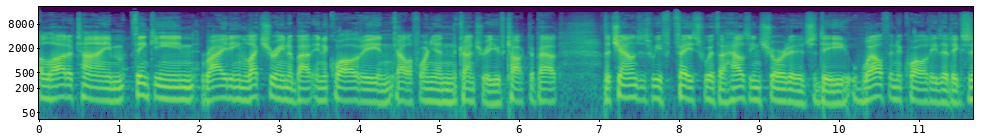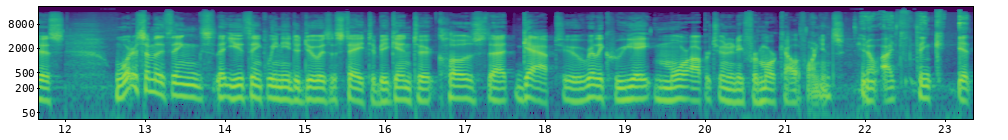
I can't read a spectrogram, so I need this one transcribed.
a lot of time thinking, writing, lecturing about inequality in California and the country. You've talked about the challenges we've faced with a housing shortage, the wealth inequality that exists. What are some of the things that you think we need to do as a state to begin to close that gap to really create more opportunity for more Californians? You know, I think it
